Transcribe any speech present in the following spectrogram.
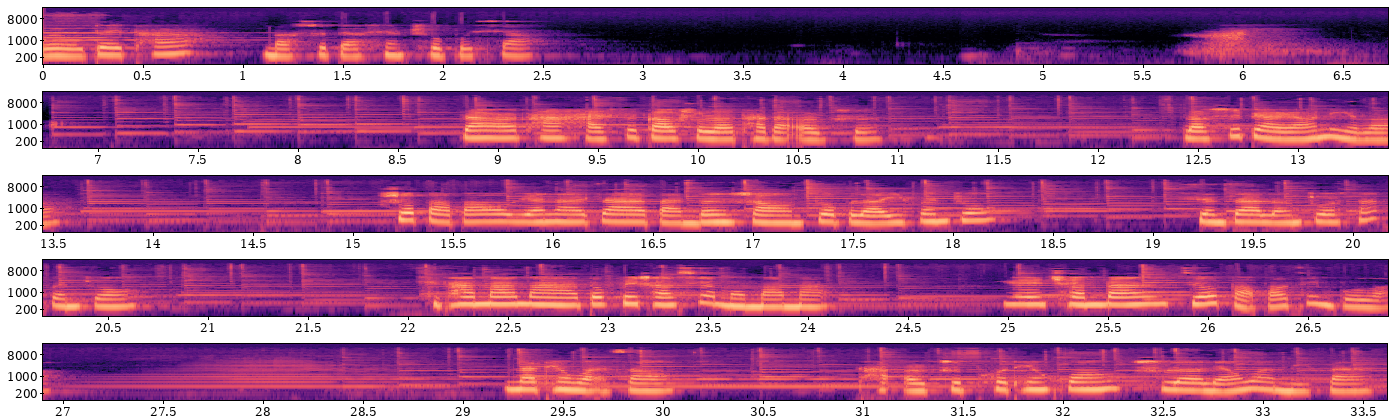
唯有对他老师表现出不孝。然而他还是告诉了他的儿子，老师表扬你了。说宝宝原来在板凳上坐不了一分钟，现在能坐三分钟。其他妈妈都非常羡慕妈妈，因为全班只有宝宝进步了。那天晚上，他儿子破天荒吃了两碗米饭，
